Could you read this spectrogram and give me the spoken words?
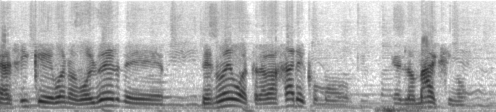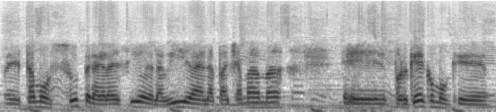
Así que, bueno, volver de, de nuevo a trabajar es como es lo máximo. Estamos súper agradecidos de la vida, de la Pachamama, eh, porque como que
